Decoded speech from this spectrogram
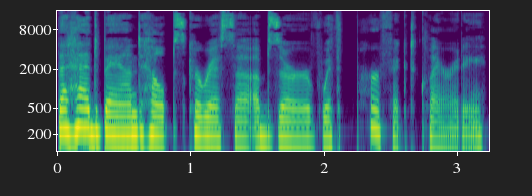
The headband helps Carissa observe with perfect clarity.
